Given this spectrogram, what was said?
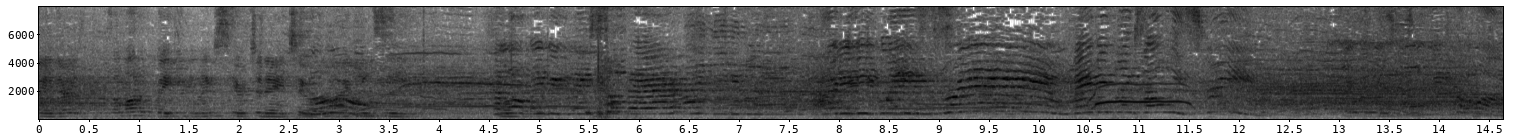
way, there's, there's a lot of baby blinks here today too. No. I can see. Hello, baby, please come there. Hi, baby. Hi, baby, please. Scream! Baby, please only scream. Come on.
